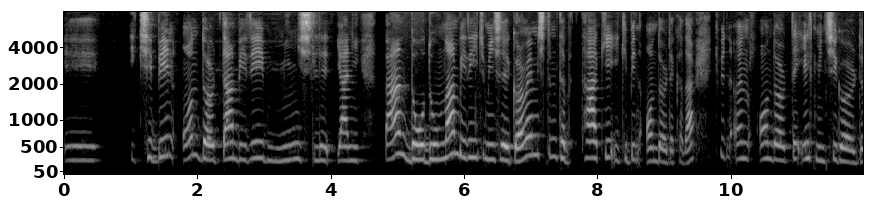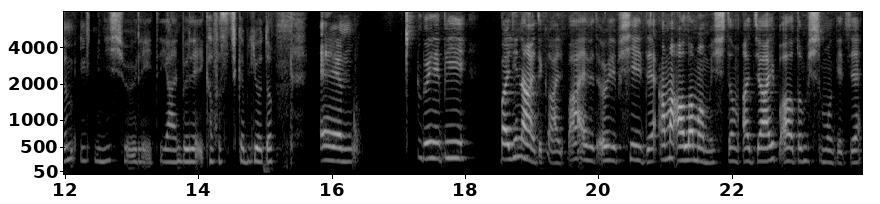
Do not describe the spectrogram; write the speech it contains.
e, 2014'ten beri minişli yani ben doğduğumdan beri hiç minişleri görmemiştim tabi, ta ki 2014'e kadar. 2014'te ilk minişi gördüm. İlk miniş şöyleydi yani böyle kafası çıkabiliyordu. Eee böyle bir balinaydı galiba. Evet öyle bir şeydi ama alamamıştım. Acayip ağlamıştım o gece.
